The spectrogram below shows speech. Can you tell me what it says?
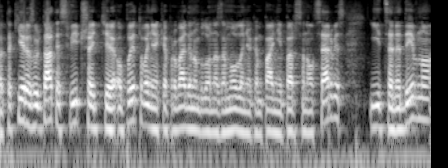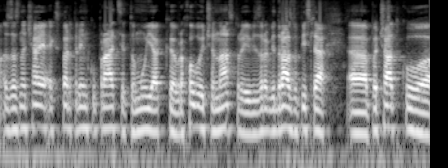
е, такі результати свідчать опитування, яке проведено було на замовлення компанії Personal Service. І це не дивно, зазначає експерт ринку праці, тому як враховуючи настрої відра- відразу після початку.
